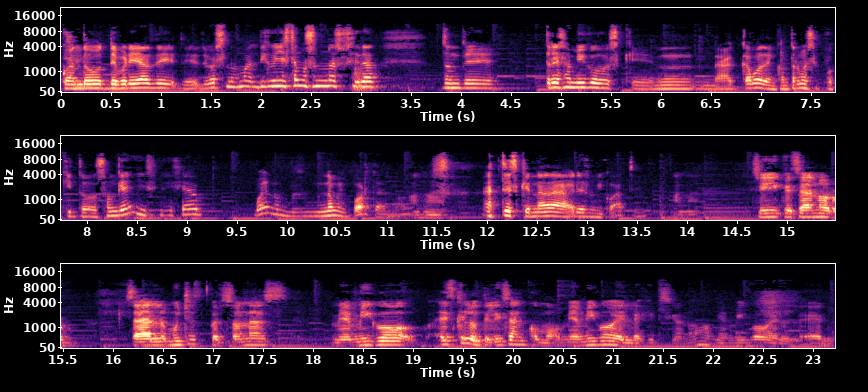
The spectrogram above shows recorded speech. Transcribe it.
Cuando debería de, de- de verse normal. Digo, ya estamos en una sociedad donde tres amigos que mm, acabo de encontrarme hace poquito son gays. Y dije, ah, bueno, pues no me importa. Antes que nada eres mi cuate. Sí, que sea normal. O sea, muchas personas, mi amigo, es que lo utilizan como mi amigo el egipcio, ¿no? Mi amigo el, el,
